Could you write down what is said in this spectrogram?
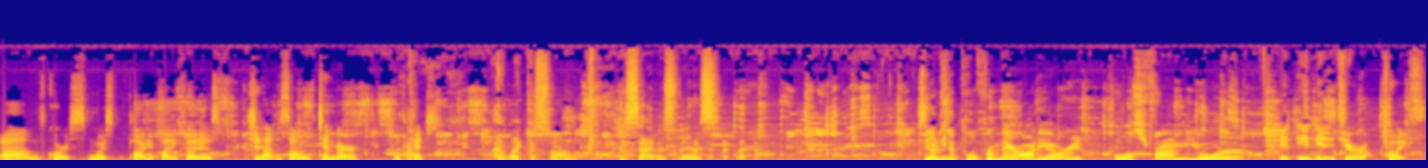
Um, of course, most party potty photos should have the song Timber with catch. I like this song, as sad as it is. So now, does can, it pull from their audio or it pulls from your? it, it, it's your choice.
